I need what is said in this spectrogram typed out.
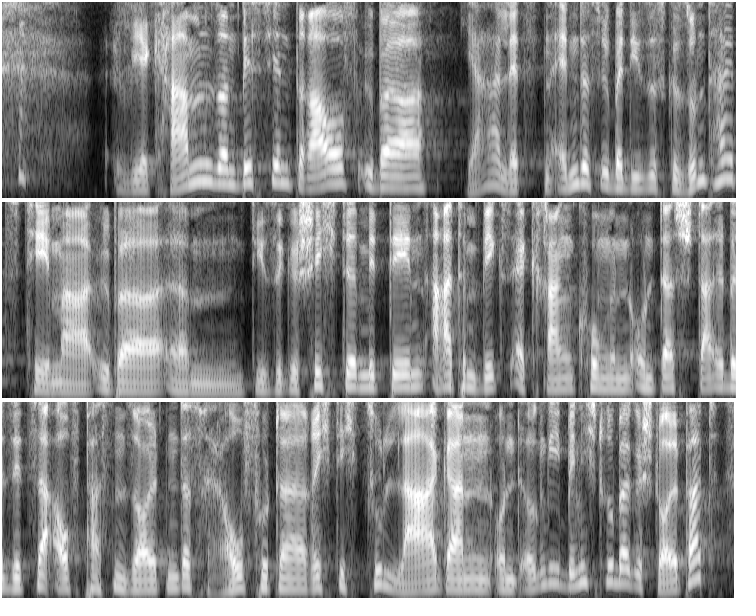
Wir kamen so ein bisschen drauf über ja, letzten Endes über dieses Gesundheitsthema, über ähm, diese Geschichte mit den Atemwegserkrankungen und dass Stallbesitzer aufpassen sollten, das Raufutter richtig zu lagern. Und irgendwie bin ich drüber gestolpert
